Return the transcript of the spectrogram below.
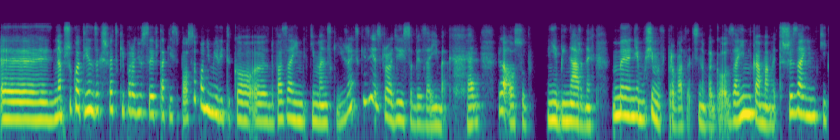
E, na przykład język szwedzki poradził sobie w taki sposób, oni mieli tylko e, dwa zaimki, męski i żeński, więc wprowadzili sobie zaimek hen dla osób niebinarnych. My nie musimy wprowadzać nowego zaimka, mamy trzy zaimki,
